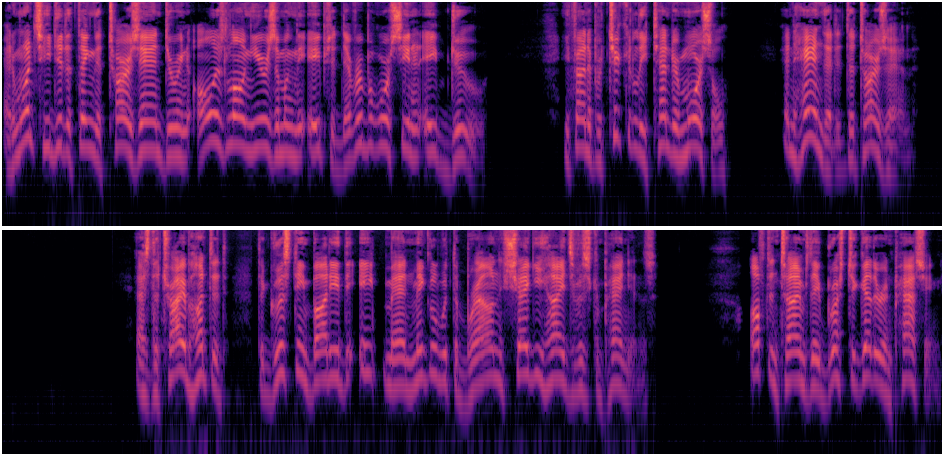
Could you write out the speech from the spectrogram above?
And once he did a thing that Tarzan, during all his long years among the apes, had never before seen an ape do. He found a particularly tender morsel and handed it to Tarzan. As the tribe hunted, the glistening body of the ape man mingled with the brown, shaggy hides of his companions. Oftentimes they brushed together in passing,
